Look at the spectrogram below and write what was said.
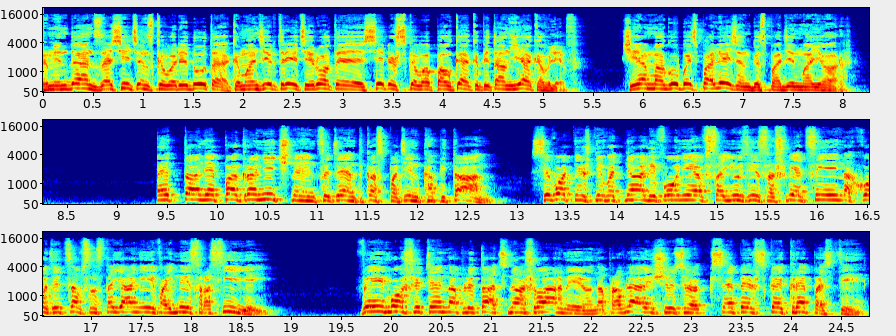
«Комендант Заситинского редута, командир третьей роты Себежского полка капитан Яковлев. Чем могу быть полезен, господин майор?» «Это не пограничный инцидент, господин капитан. Сегодняшнего дня Ливония в союзе со Швецией находится в состоянии войны с Россией. Вы можете наблюдать нашу армию, направляющуюся к Себежской крепости.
